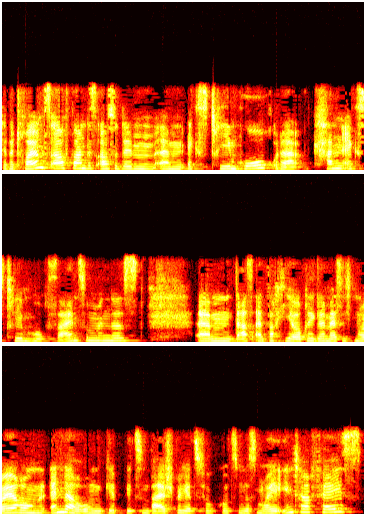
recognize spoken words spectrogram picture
Der Betreuungsaufwand ist außerdem ähm, extrem hoch oder kann extrem hoch sein zumindest, ähm, da es einfach hier auch regelmäßig Neuerungen und Änderungen gibt, wie zum Beispiel jetzt vor kurzem das neue Interface.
